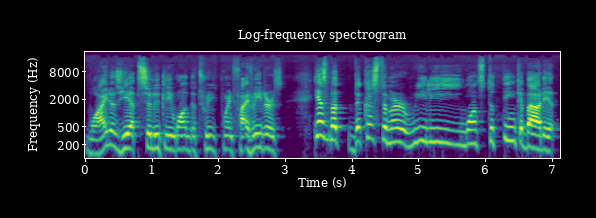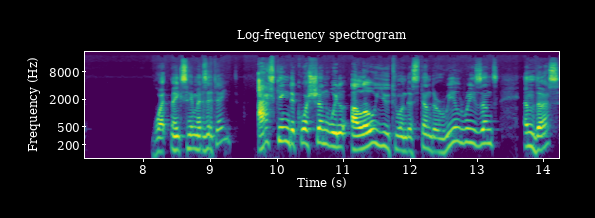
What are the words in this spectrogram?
Why does he absolutely want the 3.5 liters? Yes, but the customer really wants to think about it. What makes him hesitate? Asking the question will allow you to understand the real reasons and thus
